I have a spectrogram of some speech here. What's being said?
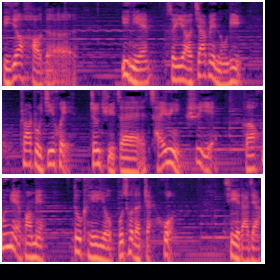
比较好的一年，所以要加倍努力，抓住机会，争取在财运、事业和婚恋方面都可以有不错的斩获。谢谢大家。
